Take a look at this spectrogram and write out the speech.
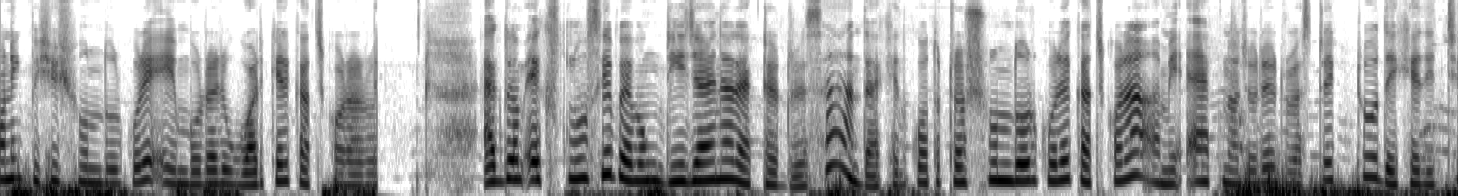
অনেক বেশি সুন্দর করে এমব্রয়ডারি ওয়ার্কের কাজ করা রয়েছে। একদম এক্সক্লুসিভ এবং ডিজাইনার একটা ড্রেস হ্যাঁ? দেখেন কতটা সুন্দর করে কাজ করা। আমি এক নজরে ড্রেসটা একটু দেখে দিচ্ছি,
